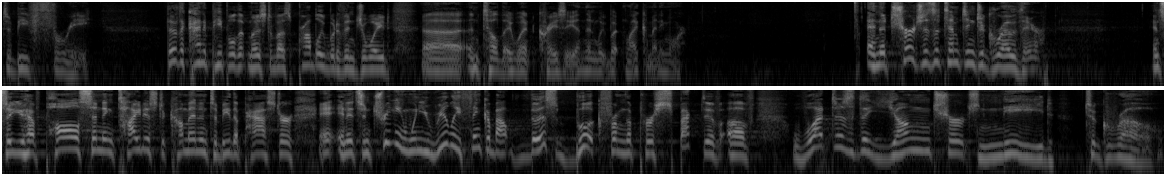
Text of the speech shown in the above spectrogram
to be free. They're the kind of people that most of us probably would have enjoyed uh, until they went crazy, and then we wouldn't like them anymore. And the church is attempting to grow there. And so you have Paul sending Titus to come in and to be the pastor. And it's intriguing when you really think about this book from the perspective of what does the young church need to grow?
